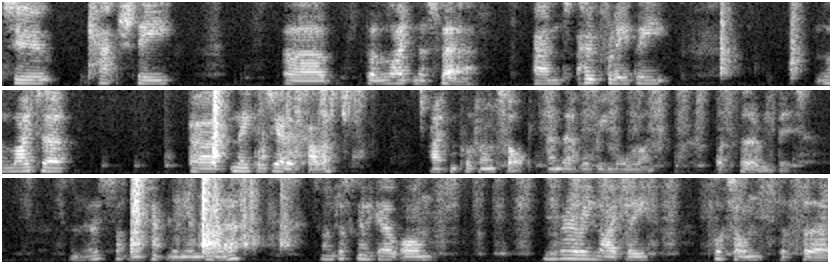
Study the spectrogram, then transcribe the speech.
to catch the uh, the lightness there and hopefully the the lighter uh, Naples yellow colour I can put on top and that will be more like a furry bit. And there is something happening in there. So I'm just going to go on very lightly put on the fur,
